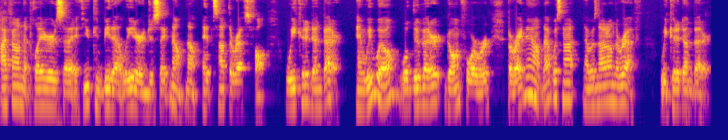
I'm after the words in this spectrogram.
I found that players, uh, if you can be that leader and just say, no, no, it's not the ref's fault. We could have done better, and we will. We'll do better going forward. But right now, that was not that was not on the ref. We could have done better.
